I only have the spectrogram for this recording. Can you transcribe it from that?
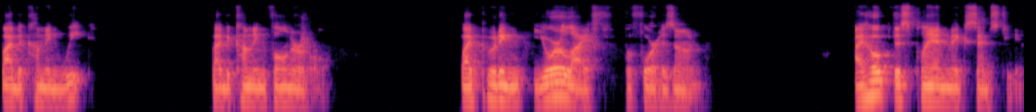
by becoming weak, by becoming vulnerable, by putting your life before his own. I hope this plan makes sense to you.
